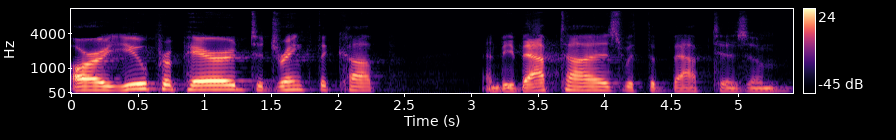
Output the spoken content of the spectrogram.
Are you prepared to drink the cup and be baptized with the baptism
